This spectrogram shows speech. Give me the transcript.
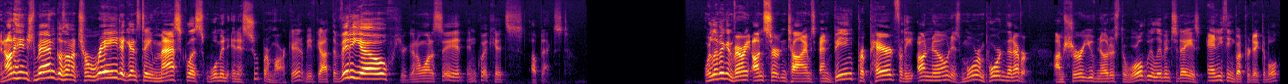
An unhinged man goes on a tirade against a maskless woman in a supermarket. We've got the video. You're going to want to see it in quick hits up next. We're living in very uncertain times, and being prepared for the unknown is more important than ever. I'm sure you've noticed the world we live in today is anything but predictable.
